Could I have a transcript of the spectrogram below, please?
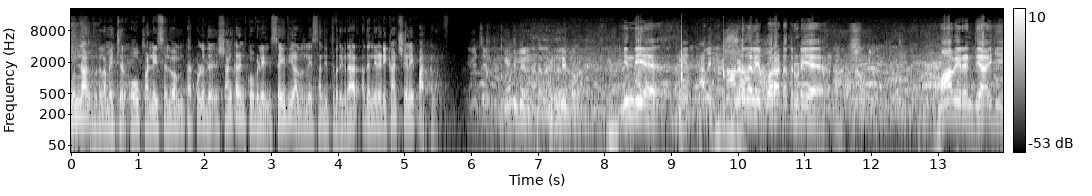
முன்னாள் முதலமைச்சர் ஓ பன்னீர்செல்வம் தற்பொழுது சங்கரன் கோவிலில் செய்தியாளர்களை சந்தித்து வருகிறார். அதன் நேரடி காட்சிகளை பார்க்கலாம். இந்திய விடுதலை போராட்டத்தினுடைய மாவீரன் தியாகி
